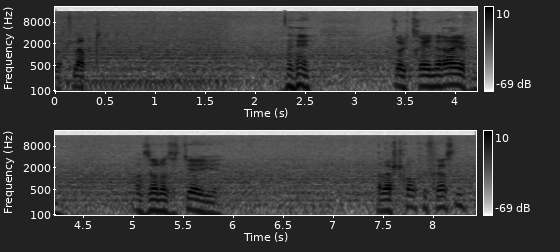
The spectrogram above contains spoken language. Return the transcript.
das klappt. Durchdrehende Reifen. Achso, das ist der hier. Hat er Strauch gefressen?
